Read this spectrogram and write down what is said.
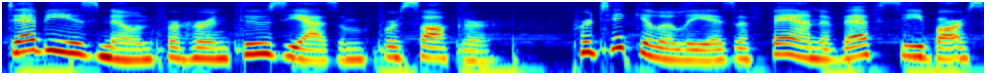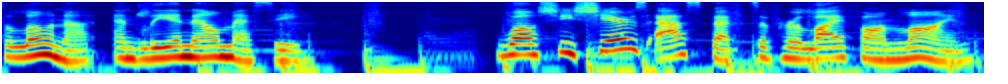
Debbie is known for her enthusiasm for soccer, particularly as a fan of FC Barcelona and Lionel Messi. While she shares aspects of her life online,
